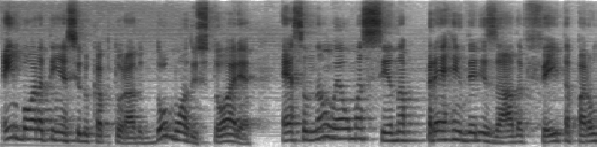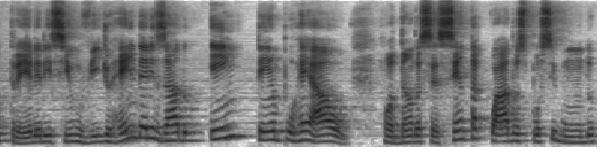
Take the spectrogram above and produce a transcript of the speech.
Embora tenha sido capturado do modo história, essa não é uma cena pré-renderizada feita para o trailer e sim um vídeo renderizado em tempo real, rodando a 60 quadros por segundo,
